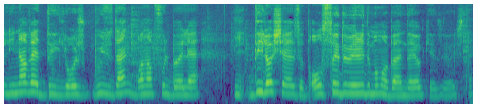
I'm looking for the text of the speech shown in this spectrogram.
Lina ve Diloj bu yüzden bana full böyle Diloj şey yazıyordu. Olsaydı verirdim ama bende yok yazıyor işte.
